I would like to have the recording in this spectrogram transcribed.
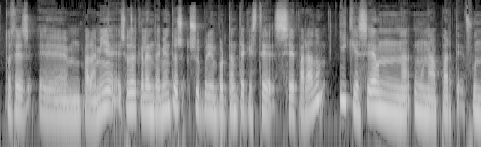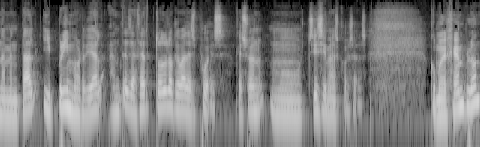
Entonces, em, para mí eso del calentamiento es súper importante que esté separado y que sea una, una, parte fundamental y primordial antes de hacer todo lo que va después, que son muchísimas cosas. Como ejemplo,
